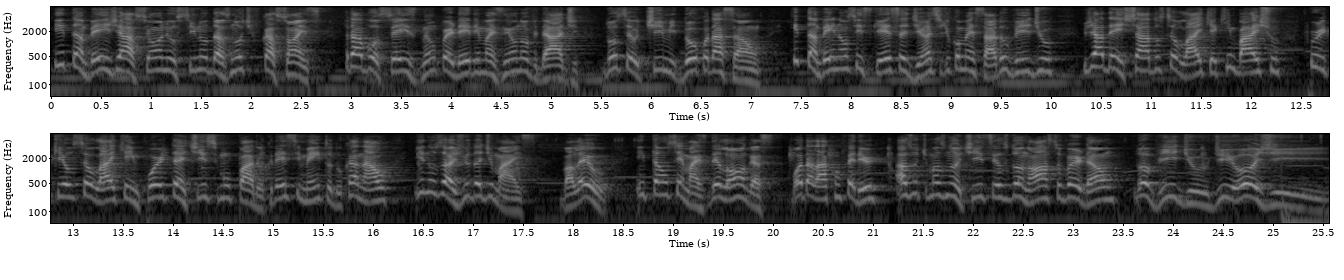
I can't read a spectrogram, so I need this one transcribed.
e também já acione o sino das notificações para vocês não perderem mais nenhuma novidade do seu time do coração. E também não se esqueça de antes de começar o vídeo, já deixar o seu like aqui embaixo, porque o seu like é importantíssimo para o crescimento do canal e nos ajuda demais. Valeu? Então, sem mais delongas, bora lá conferir as últimas notícias do nosso Verdão do vídeo de hoje.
